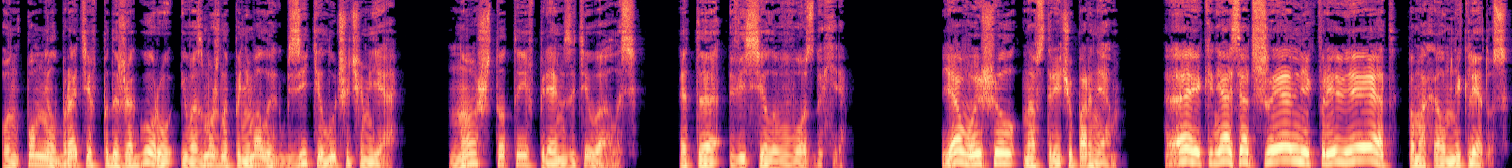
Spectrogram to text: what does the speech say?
Он помнил братьев по Дежагору и, возможно, понимал их бзики лучше, чем я. Но что-то и впрямь затевалось. Это висело в воздухе. Я вышел навстречу парням. «Эй, князь-отшельник, привет!» — помахал мне Клетус.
